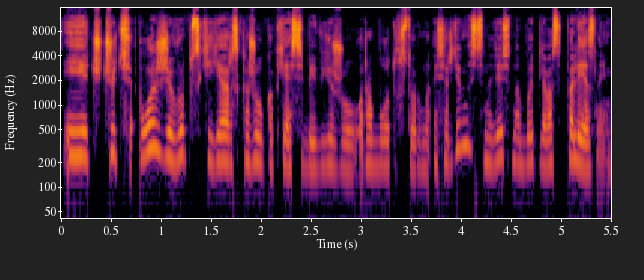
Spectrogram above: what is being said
И чуть-чуть позже в выпуске я расскажу, как я себе вижу работу в сторону ассертивности. Надеюсь, она будет для вас полезной.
